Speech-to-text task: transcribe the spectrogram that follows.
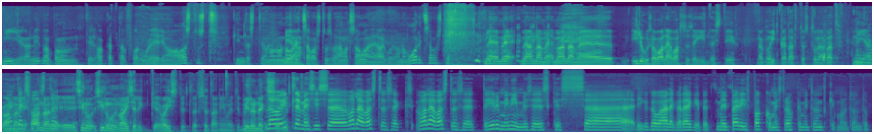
nii, aga nüüd ma palun teil hakata formuleerima oma vastust, kindlasti on onu Nooritsa vastus vähemalt sama hea kui onu Mooritsa vastus. Me, me, me anname, me anname ilusa vale vastuse kindlasti, nagu ikka Tartust tulevad. nii, aga Annali, Annali, sinu, sinu naiselik vaist ütleb seda niimoodi, meil õnneks no ütleme siis äh, vale vastuseks, vale vastuse, et hirm inimese ees, kes äh, liiga kõva häälega räägib, et meil päris pakkumist rohkem ei tulnudki, mulle tundub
